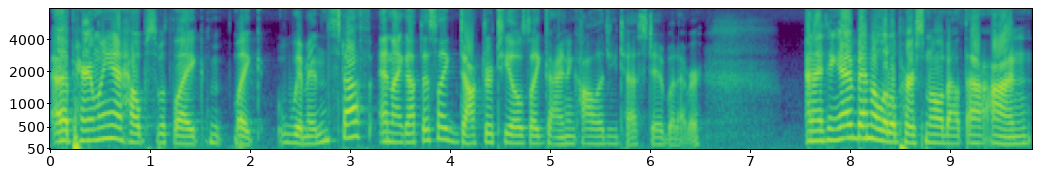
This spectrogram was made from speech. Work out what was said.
apparently it helps with like like women's stuff, and I got this like Dr. Teal's like gynecology tested, whatever. And I think I've been a little personal about that on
